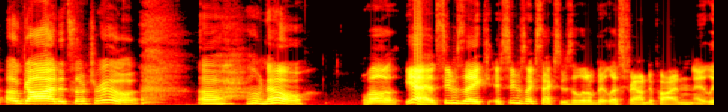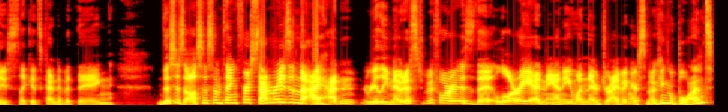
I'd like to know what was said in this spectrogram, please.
minor. oh God, it's so true. Uh, oh no. Well, yeah, it seems like it seems like sex is a little bit less frowned upon. At least, like it's kind of a thing. This is also something for some reason that I hadn't really noticed before is that Laurie and Annie, when they're driving, are smoking a blunt.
